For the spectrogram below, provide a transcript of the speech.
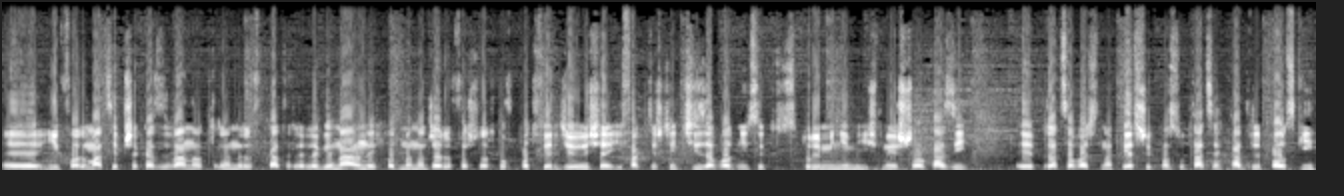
E, informacje przekazywane od trenerów kadr regionalnych, od menadżerów ośrodków potwierdziły się i faktycznie ci zawodnicy, z którymi nie mieliśmy jeszcze okazji e, pracować na pierwszych konsultacjach kadry Polski,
